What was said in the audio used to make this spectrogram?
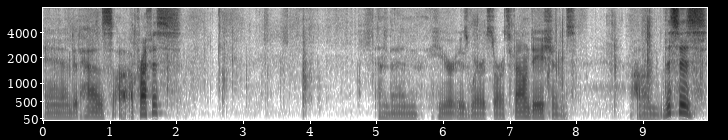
And it has a preface. And then here is where it starts, foundations. Um, this is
